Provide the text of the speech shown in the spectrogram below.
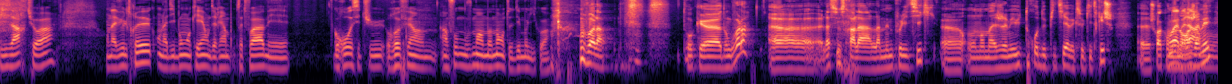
bizarre, tu vois. On a vu le truc, on a dit, bon, ok, on dit rien pour cette fois, mais gros, si tu refais un, un faux mouvement un moment, on te démolit, quoi. voilà. Donc, euh, donc voilà. Euh, là, ce sera la, la même politique. Euh, on n'en a jamais eu trop de pitié avec ceux qui trichent. Euh, je crois qu'on Ouais, n'en bah aura jamais. on-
